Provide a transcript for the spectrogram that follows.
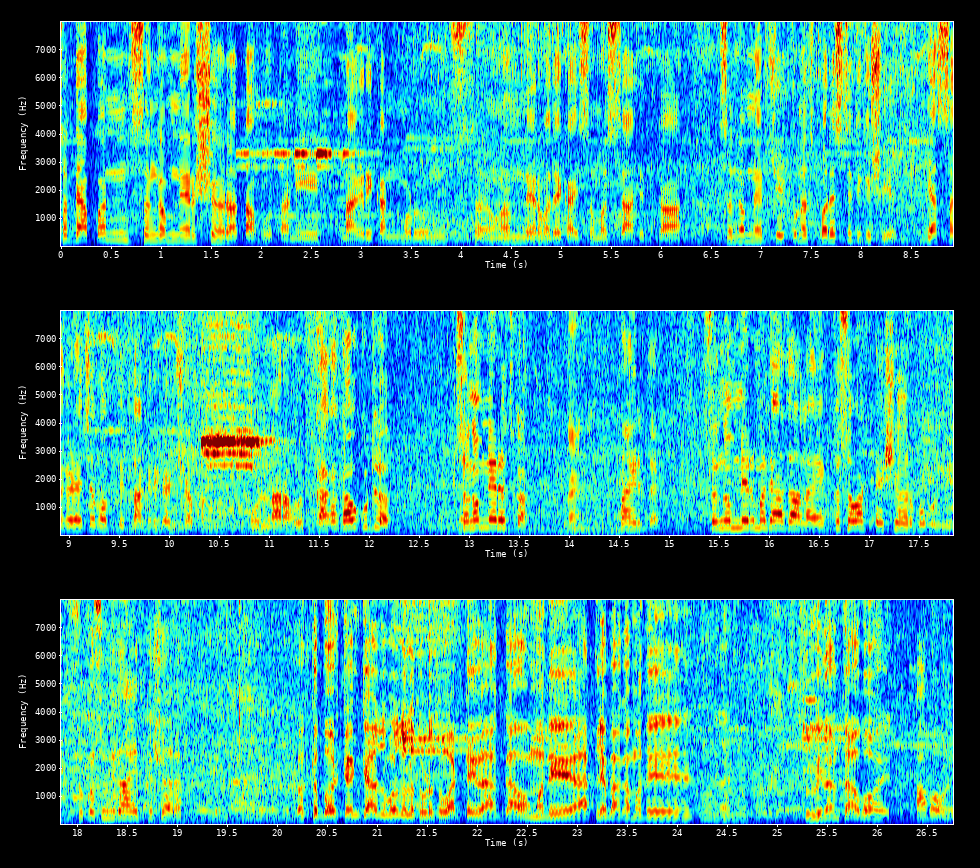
सध्या आपण संगमनेर शहरात आहोत आणि नागरिकांकडून संगमनेरमध्ये काही समस्या आहेत का? संगमनेरची एकूणच परिस्थिती कशी आहे? या सगळ्याच्या बाबतीत नागरिकांशी आपण बोलणार आहोत. काका गाव कुठलं? संगमनेरच का? नाही. बाहेरचं आहे संगमनेरमध्ये आज आला आहे कसं वाटतंय शहर बघून मी? सुखसुविधा आहेत का शहरात? फक्त बस स्टँडच्या आजूबाजूला थोडंसं वाटतंय. गावामध्ये आतल्या भागामध्ये सुविधांचा अभाव आहे. अभाव आहे.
